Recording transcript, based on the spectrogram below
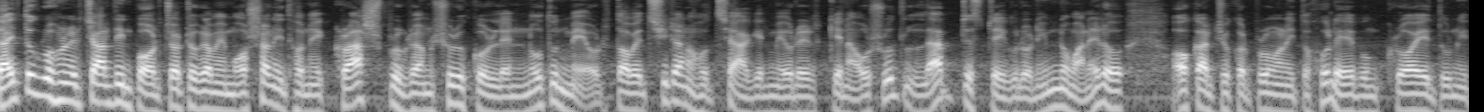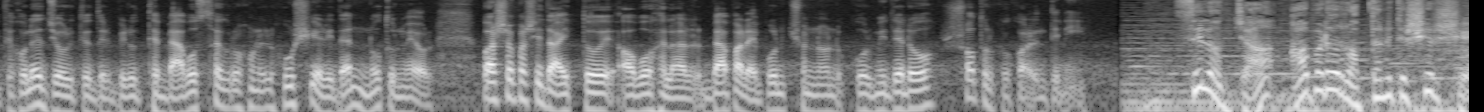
দায়িত্ব গ্রহণের চার দিন পর চট্টগ্রামে মশা নিধনে ক্রাশ প্রোগ্রাম শুরু করলেন নতুন মেয়র। তবে ছিটানো হচ্ছে আগের মেয়রের কেনা ওষুধ, ল্যাব টেস্টে এগুলো নিম্নমানেরও অকার্যকর প্রমাণিত হলে এবং ক্রয়ে দুর্নীতি হলে জড়িতদের বিরুদ্ধে ব্যবস্থা গ্রহণের হুঁশিয়ারি দেন নতুন মেয়র। পাশাপাশি দায়িত্ব অবহেলার ব্যাপারে পরিচ্ছন্ন কর্মীদেরও সতর্ক করেন তিনি। শ্রীলঞ্চা আবারও রপ্তানিতে শীর্ষে।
